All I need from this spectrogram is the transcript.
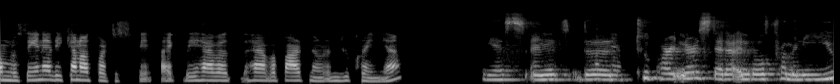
from Lithuania they cannot participate. Like they have a have a partner in Ukraine. Yeah. Yes, and the Okay. two partners that are involved from an EU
